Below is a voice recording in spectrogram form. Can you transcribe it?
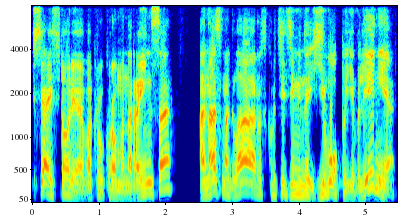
вся история вокруг Романа Рейнса, она смогла раскрутить именно его появление,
